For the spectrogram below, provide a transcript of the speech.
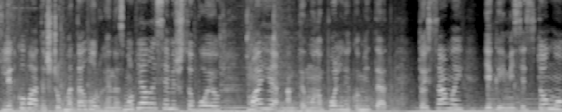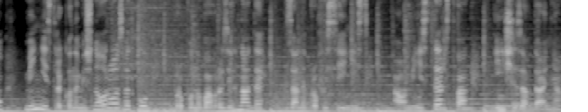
Слідкувати, щоб металурги не змовлялися між собою, має антимонопольний комітет, той самий, який місяць тому міністр економічного розвитку пропонував розігнати за непрофесійність. А у міністерства інші завдання.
